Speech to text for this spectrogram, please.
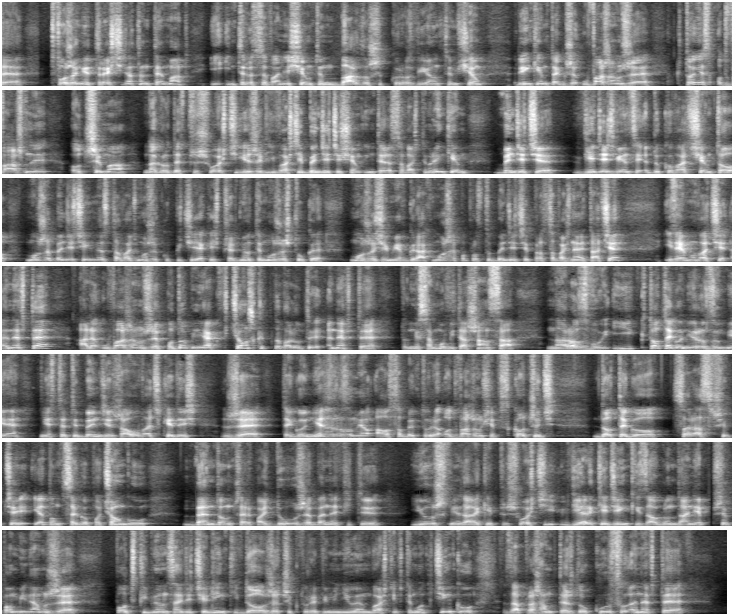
tworzenie treści na ten temat i interesowanie się tym bardzo szybko rozwijającym się rynkiem. Także uważam, że kto jest odważny, otrzyma nagrodę w przyszłości. Jeżeli właśnie będziecie się interesować tym rynkiem, będziecie wiedzieć więcej, edukować się, to może będziecie inwestować, może kupicie jakieś przedmioty, może sztukę, może ziemię w grach, może po prostu będziecie pracować na etacie i zajmować się NFT, ale uważam, że podobnie jak wciąż kryptowaluty, NFT to niesamowita szansa na rozwój i kto tego nie rozumie, niestety będzie żałować kiedyś, że tego nie zrozumiał, a osoby, które odważą się wskoczyć do tego coraz szybciej jadącego pociągu będą czerpać duże benefity już w niedalekiej przyszłości. Wielkie dzięki za oglądanie. Przypominam, że pod filmem znajdziecie linki do rzeczy, które wymieniłem właśnie w tym odcinku. Zapraszam też do kursu NFT.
